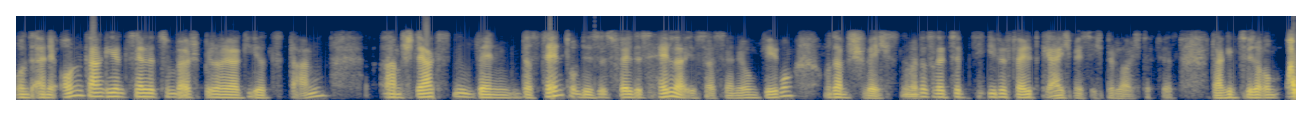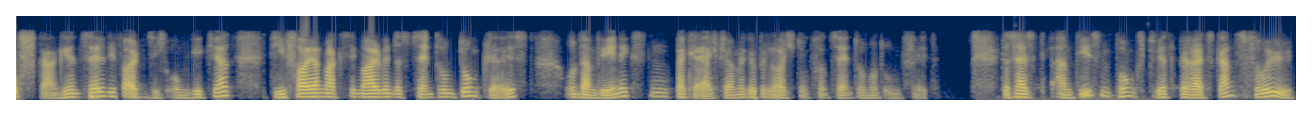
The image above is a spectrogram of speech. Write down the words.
und eine On-Ganglienzelle zum Beispiel reagiert dann am stärksten, wenn das Zentrum dieses Feldes heller ist als seine Umgebung und am schwächsten, wenn das rezeptive Feld gleichmäßig beleuchtet wird. Da gibt es wiederum Off-Ganglienzellen, die verhalten sich umgekehrt. Die feuern maximal, wenn das Zentrum dunkler ist und am wenigsten bei gleichförmiger Beleuchtung von Zentrum und Umfeld. Das heißt, an diesem Punkt wird bereits ganz früh,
